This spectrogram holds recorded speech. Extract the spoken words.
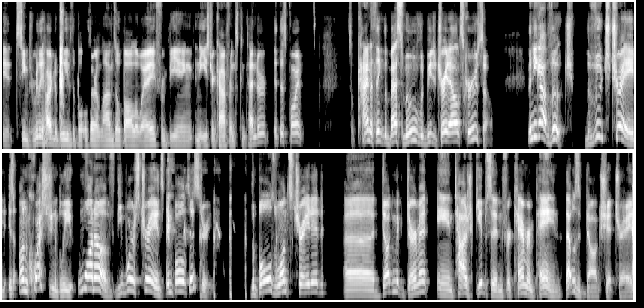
it seems really hard to believe the Bulls are a Lonzo Ball away from being an Eastern Conference contender at this point. So, kind of think the best move would be to trade Alex Caruso. Then you got Vooch. The Vooch trade is unquestionably one of the worst trades in Bulls history the Bulls once traded uh, Doug McDermott and Taj Gibson for Cameron Payne. That was a dog shit trade.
